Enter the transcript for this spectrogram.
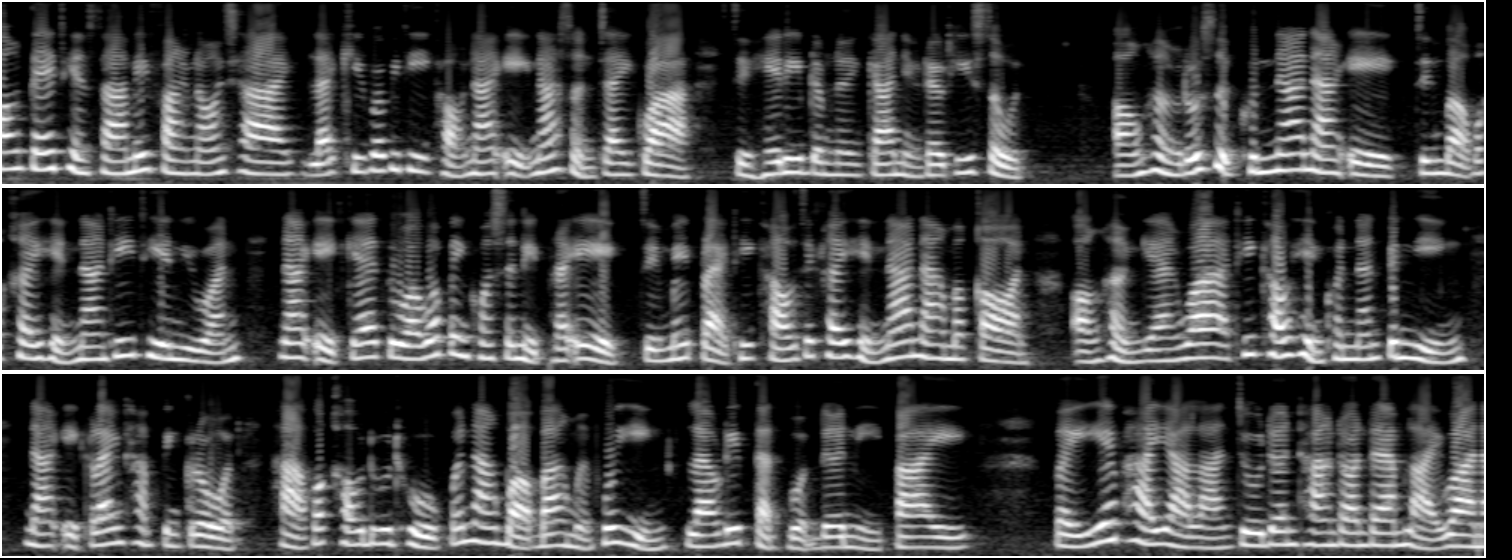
ฮ่องเต้เทียนซาไม่ฟังน้องชาย และคิดว่าวิธีของนางเอกน่าสนใจกว่า จึงให้รีบดำเนินการอย่างเร็วที่สุด อ๋องเหิงรู้สึกคุ้นหน้านางเอก จึงบอกว่าเคยเห็นนางที่เทียนหยวน นางเอกแก้ตัวว่าเป็นคนสนิทพระเอก จึงไม่แปลกที่เขาจะเคยเห็นหน้านางมาก่อนอ๋องเหิงแย้งว่าที่เขาเห็นคนนั้นเป็นหญิง นางเอกแกล้งทำเป็นโกรธ หาว่าเขาดูถูกว่านางบอบบางเหมือนผู้หญิง แล้วรีบตัดบทเดินหนีไปเปยเย่พาหย่าหลานจูเดินทางรอนแรมหลายวัน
